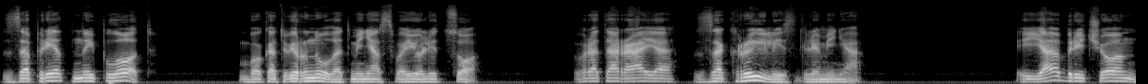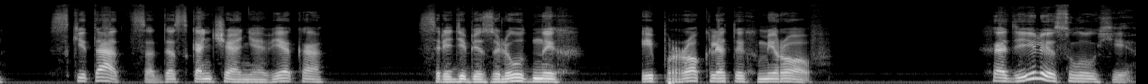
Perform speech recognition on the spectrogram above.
запретный плод — Бог отвернул от меня свое лицо. Врата рая закрылись для меня. И я обречен скитаться до скончания века среди безлюдных и проклятых миров. Ходили слухи,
